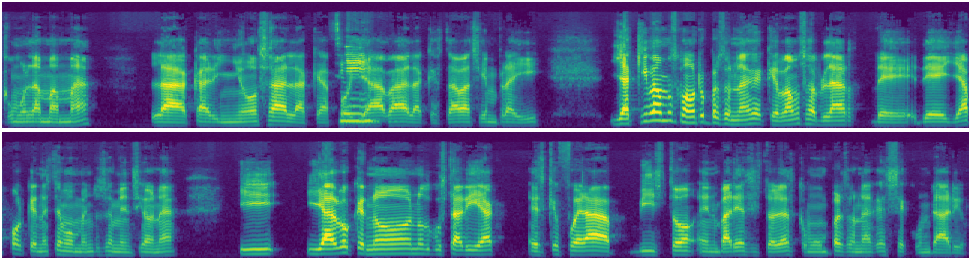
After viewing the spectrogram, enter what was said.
como la mamá, la cariñosa, la que apoyaba, la que estaba siempre ahí. Y aquí vamos con otro personaje que vamos a hablar de, ella, porque en este momento se menciona, y, algo que no nos gustaría es que fuera visto en varias historias como un personaje secundario.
